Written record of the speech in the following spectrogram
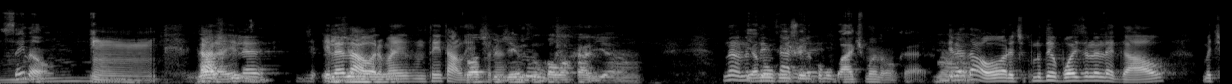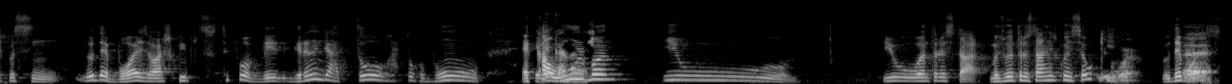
Sei não. Hum. Cara, ele é, ele é da hora, mas não tem talento. Eu acho que né? o James não colocaria, não. Não, não eu não vejo ele como Batman, não, cara. Ele é da hora. Tipo, no The Boys ele é legal. Mas, tipo assim, no The Boys, eu acho que, se você for ver, grande ator, ator bom, é Cal é Urban e o. E o Anthony Starr. Mas o Anthony Starr a gente conheceu o quê? O The Boys. É.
